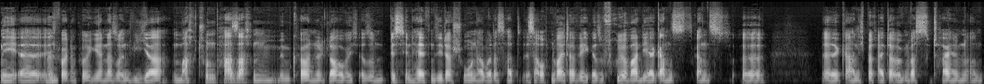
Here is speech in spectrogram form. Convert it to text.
Nee, äh, Hm? ich wollte nur korrigieren. Also Nvidia macht schon ein paar Sachen im Kernel, glaube ich. Also ein bisschen helfen sie da schon, aber das hat ist auch ein weiter Weg. Also früher waren die ja ganz, ganz äh, äh, gar nicht bereit, da irgendwas zu teilen und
